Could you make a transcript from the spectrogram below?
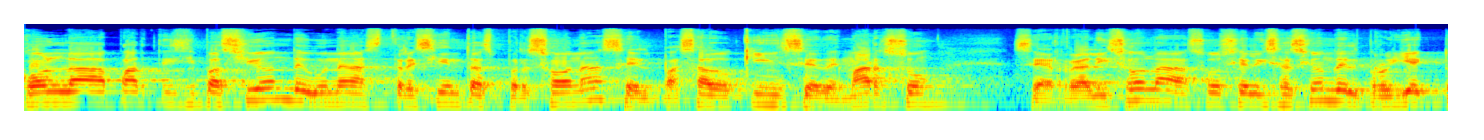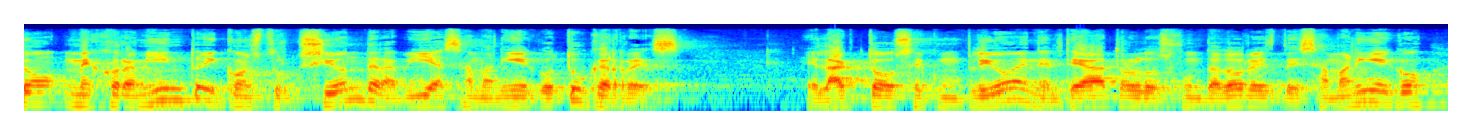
Con la participación de unas 300 personas, el pasado 15 de marzo se realizó la socialización del proyecto Mejoramiento y Construcción de la Vía Samaniego-Túquerres. El acto se cumplió en el Teatro Los Fundadores de Samaniego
